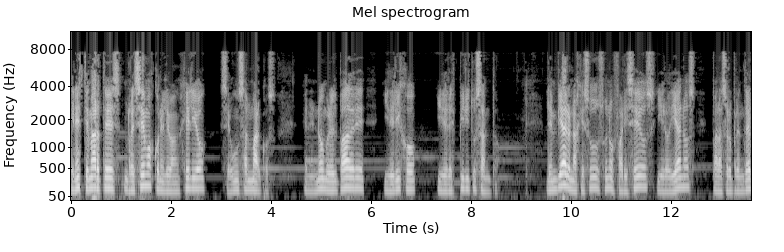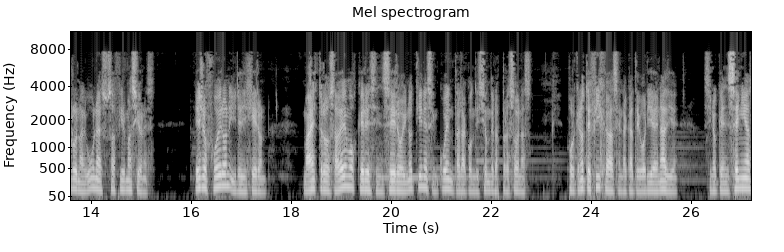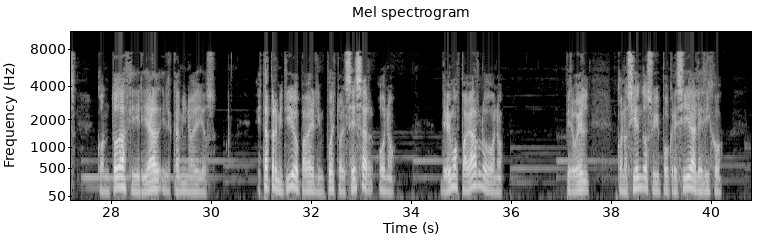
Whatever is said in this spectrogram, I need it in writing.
En este martes recemos con el Evangelio según San Marcos, en el nombre del Padre y del Hijo y del Espíritu Santo. Le enviaron a Jesús unos fariseos y herodianos para sorprenderlo en alguna de sus afirmaciones. Ellos fueron y le dijeron, Maestro, sabemos que eres sincero y no tienes en cuenta la condición de las personas, porque no te fijas en la categoría de nadie, sino que enseñas con toda fidelidad el camino de Dios. ¿Está permitido pagar el impuesto al César o no? ¿Debemos pagarlo o no? Pero él, conociendo su hipocresía, les dijo,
